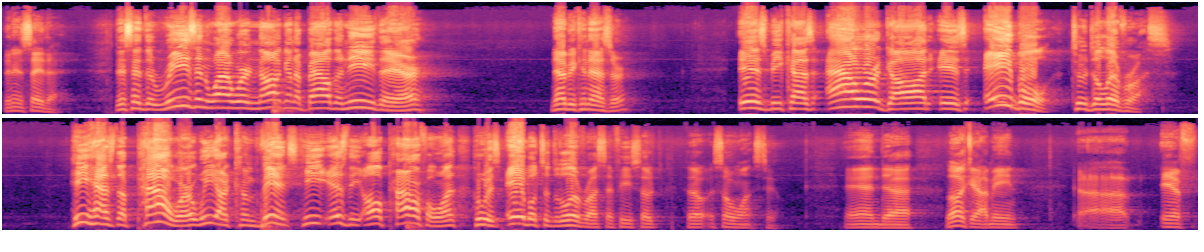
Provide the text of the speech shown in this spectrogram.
They didn't say that. They said the reason why we're not going to bow the knee there, Nebuchadnezzar, is because our God is able to deliver us. He has the power. We are convinced He is the all powerful one who is able to deliver us if He so, so, so wants to. And uh, look, I mean, uh, if,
